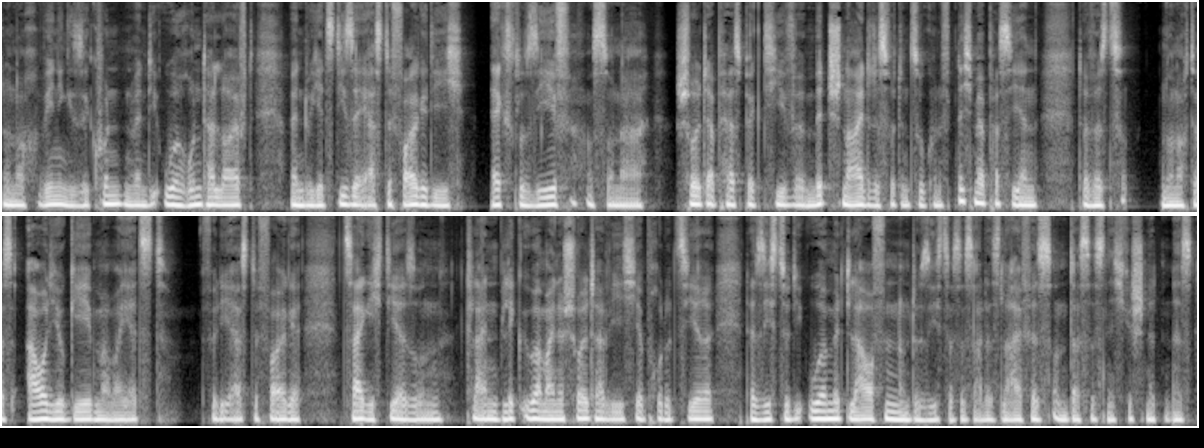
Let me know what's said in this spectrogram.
nur noch wenige Sekunden, wenn die Uhr runterläuft, wenn du jetzt diese erste Folge, die ich exklusiv aus so einer Schulterperspektive mitschneide. Das wird in Zukunft nicht mehr passieren. Da wird es nur noch das Audio geben, aber jetzt für die erste Folge zeige ich dir so einen kleinen Blick über meine Schulter, wie ich hier produziere. Da siehst du die Uhr mitlaufen und du siehst, dass es alles live ist und dass es nicht geschnitten ist.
